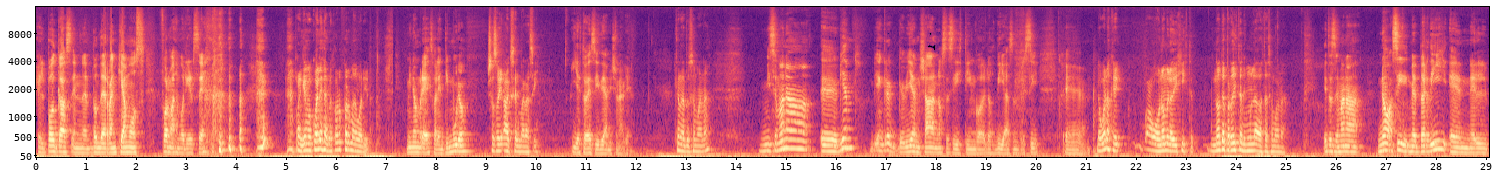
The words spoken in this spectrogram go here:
el podcast en donde rankeamos formas de morirse. Arranquemos, ¿cuál es la mejor forma de morir? Mi nombre es Valentín Muro Yo soy Axel Marazzi. y esto es Idea Millonaria. ¿Qué onda tu semana? Mi semana, eh, bien, bien, creo que bien, ya no sé si distingo los días entre sí. Eh, Lo bueno es que, o no me lo dijiste, no te perdiste en ningún lado esta semana. esta semana, no, sí, me perdí en, el,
